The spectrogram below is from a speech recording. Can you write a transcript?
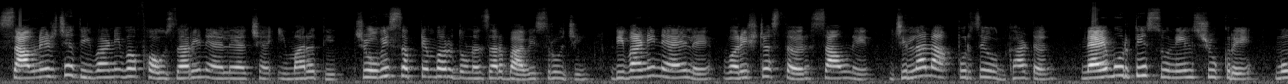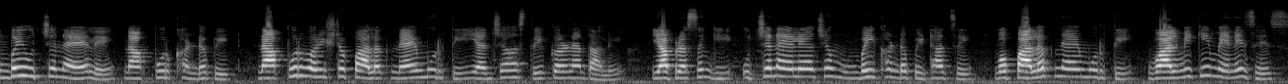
सावनेरच्या दिवाणी व फौजदारी न्यायालयाच्या इमारतीत चोवीस सप्टेंबर दोन हजार बावीस रोजी दिवाणी न्यायालय वरिष्ठ स्तर सावनेर जिल्हा नागपूरचे उद्घाटन न्यायमूर्ती सुनील शुक्रे मुंबई उच्च न्यायालय नागपूर खंडपीठ नागपूर वरिष्ठ पालक न्यायमूर्ती यांच्या हस्ते करण्यात आले. या प्रसंगी उच्च न्यायालयाच्या मुंबई खंडपीठाचे व पालक न्यायमूर्ती वाल्मिकी मेनेझेस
